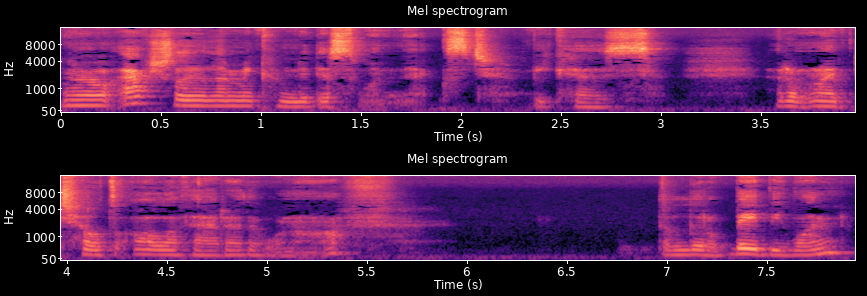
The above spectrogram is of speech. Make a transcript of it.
Well, actually, let me come to this one next because I don't want to tilt all of that other one off. The little baby one.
